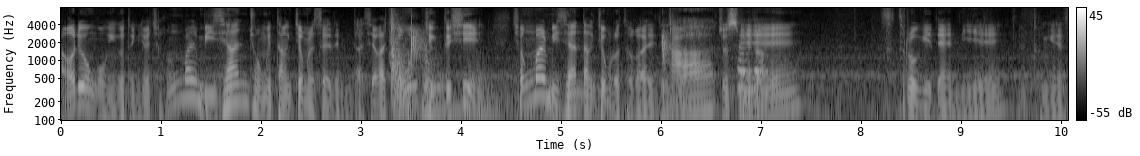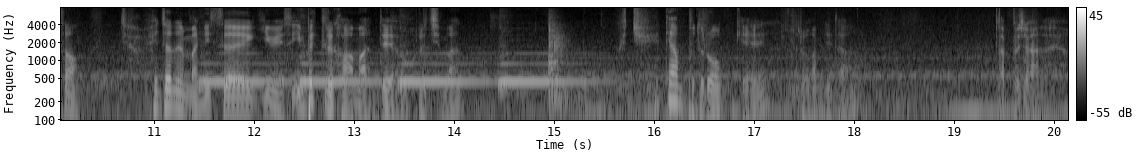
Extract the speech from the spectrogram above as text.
어려운 공이거든요. 정말 미세한 종미 당점을 써야 됩니다. 제가 점을 찍듯이 정말 미세한 당점으로 들어가야 되죠. 아 좋습니다. 네. 스트로크에 대한 이해를 통해서 자, 회전을 많이 쓰기 위해서 임팩트를 가하면 안 돼요. 그렇지만 그 최대한 부드럽게 들어갑니다. 나쁘지 않아요.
